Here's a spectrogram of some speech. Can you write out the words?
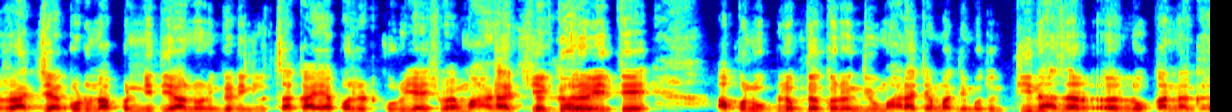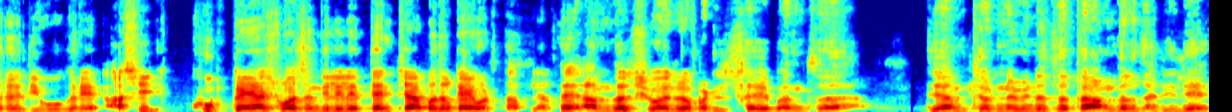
राज्याकडून आपण निधी आणून गडिंग्लजचा कायापालट करू. याशिवाय म्हाडाची घरं इथे आपण उपलब्ध करून देऊ. म्हाडाच्या माध्यमातून तीन हजार लोकांना घरं देऊ वगैरे अशी खूप काही आश्वासन दिलेले आहेत. त्यांच्याबद्दल काय वाटतं आपल्याला? आमदार शिवाजीराव पाटील साहेबांचा ते आमच्यावर नवीनच आता आमदार झालेले आहेत.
